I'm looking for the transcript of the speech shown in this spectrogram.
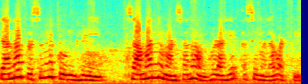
त्यांना प्रसन्न करून घेणे सामान्य माणसांना अवघड आहे असे मला वाटते.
